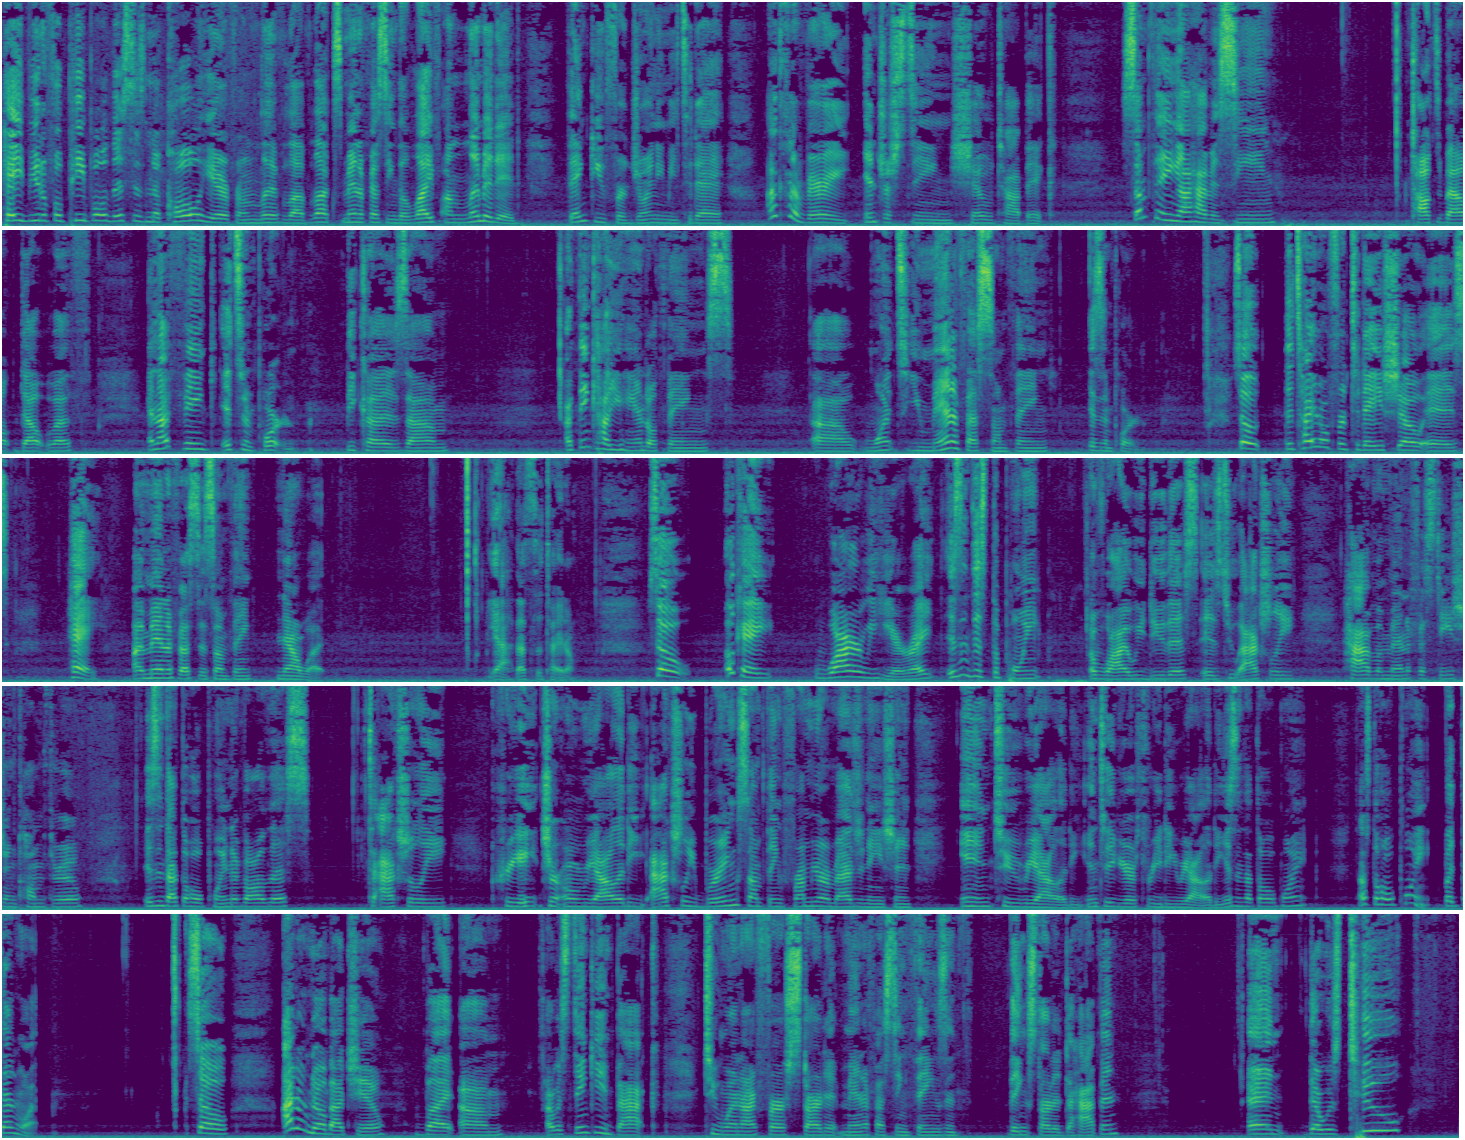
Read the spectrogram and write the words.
Hey, beautiful people, this is Nicole here from Liv, Luv, Lux, manifesting the life unlimited. Thank you for joining me today. I got a very interesting show topic, something I haven't seen, talked about, dealt with, and I think it's important because um, I think how you handle things uh, once you manifest something is important. So, the title for today's show is Hey, I manifested something. Now what? Yeah, that's the title. So, okay, why are we here, right? Isn't this the point of why we do this? Is to actually have a manifestation come through? Isn't that the whole point of all this? To actually create your own reality, actually bring something from your imagination into reality, into your 3D reality. Isn't that the whole point? That's the whole point. But then what? So, I don't know about you, but um I was thinking back to when I first started manifesting things and things started to happen. And there was two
